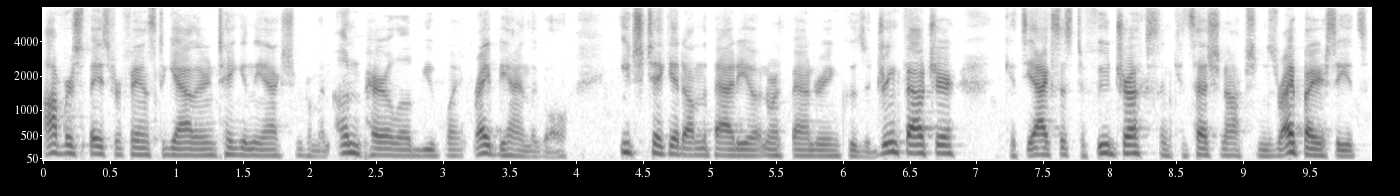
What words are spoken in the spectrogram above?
offers space for fans to gather and take in the action from an unparalleled viewpoint right behind the goal. Each ticket on the patio at North Boundary includes a drink voucher, gets you access to food trucks and concession options right by your seats.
